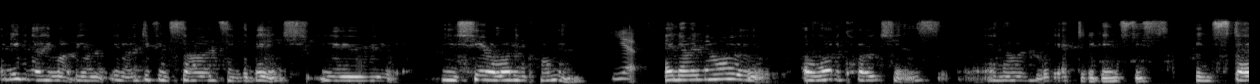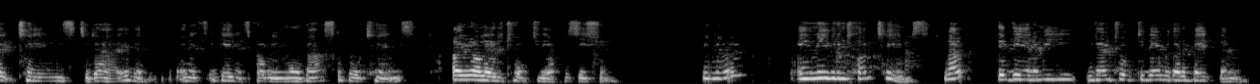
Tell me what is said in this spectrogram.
And even though you might be on, you know, different sides of the bench, you you share a lot in common. Yep. And I know a lot of coaches, and I've reacted against this in state teams today, and it's again, it's probably more basketball teams, are not allowed to talk to the opposition. You know, and even in club teams. No, they're the enemy. We don't talk to them. We've got to beat them.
